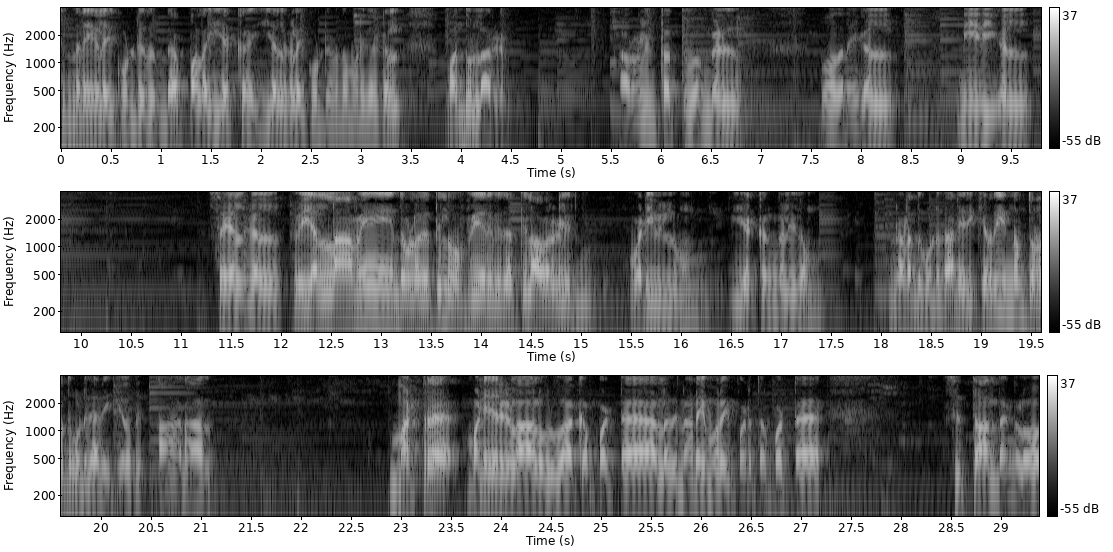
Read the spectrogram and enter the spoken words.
சிந்தனைகளை கொண்டிருந்த பல இயக்க இயல்களை கொண்டிருந்த மனிதர்கள் வந்துள்ளார்கள். அவர்களின் தத்துவங்கள் போதனைகள் நீதிகள் செயல்கள் இவை எல்லாமே இந்த உலகத்தில் ஒவ்வேறு விதத்தில் அவர்களின் வடிவிலும் இயக்கங்களிலும் நடந்து கொண்டு தான் இருக்கிறது இன்னும் தொடர்ந்து கொண்டு தான் இருக்கிறது. ஆனால் மற்ற மனிதர்களால் உருவாக்கப்பட்ட அல்லது நடைமுறைப்படுத்தப்பட்ட சித்தாந்தங்களோ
